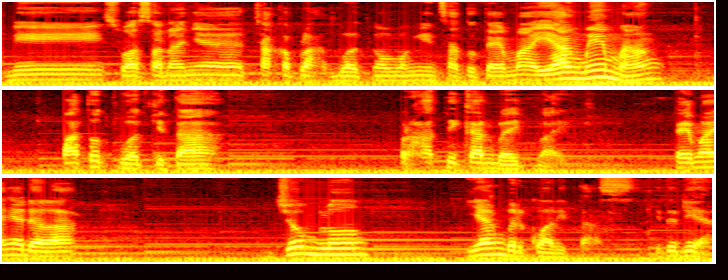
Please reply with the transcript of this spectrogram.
Ini suasananya cakep lah buat ngomongin satu tema yang memang patut buat kita perhatikan baik-baik. Temanya adalah jomblo yang berkualitas. Itu dia.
